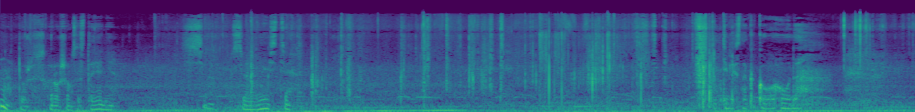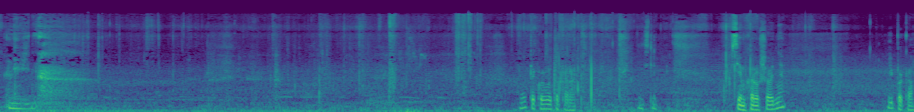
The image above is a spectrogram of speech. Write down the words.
Ну, тоже в хорошем состоянии. Все, все вместе. Интересно, какого года? Не видно. Вот такой вот аппарат. Если... Всем хорошего дня и пока.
